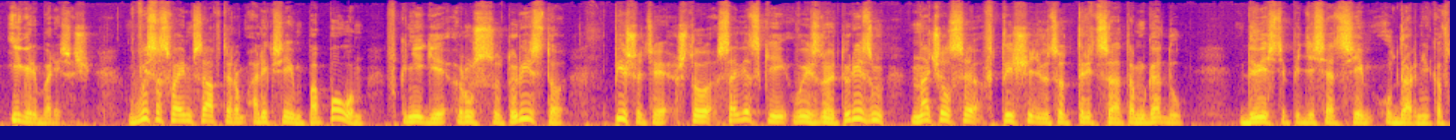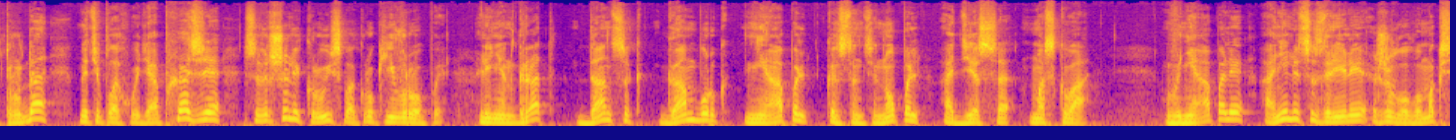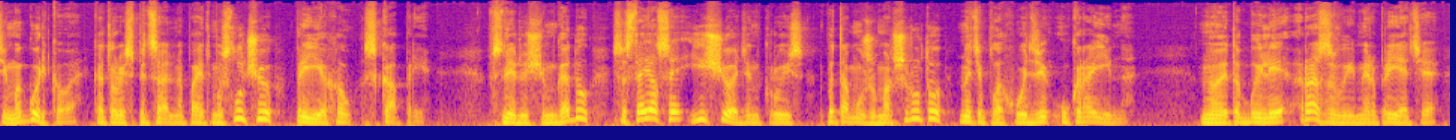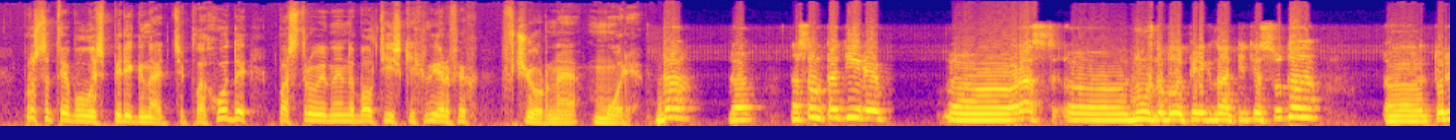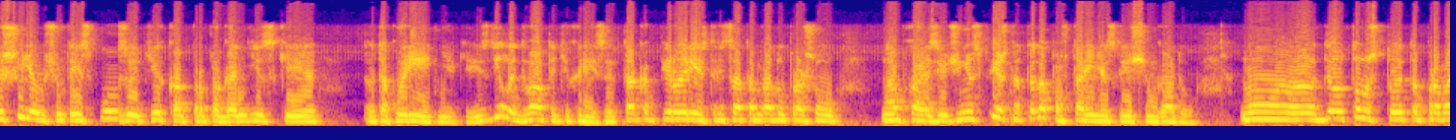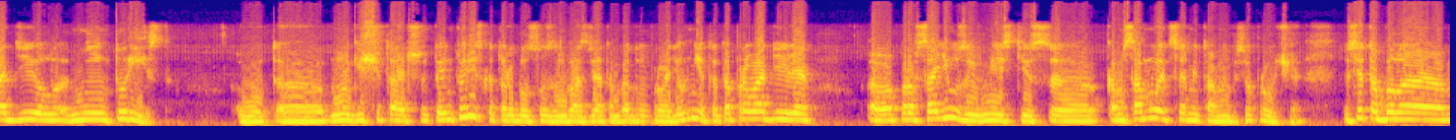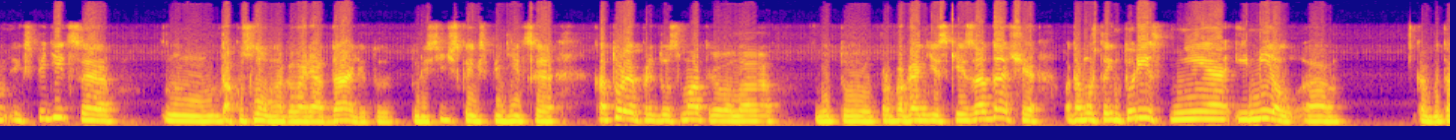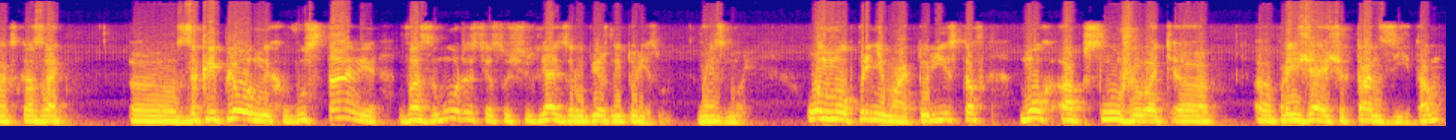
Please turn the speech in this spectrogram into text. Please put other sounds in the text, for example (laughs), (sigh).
Игорь Борисович, вы со своим соавтором Алексеем Поповым в книге «Руссо туристо» пишете, что советский выездной туризм начался в 1930 году. 257 ударников труда на теплоходе «Абхазия» совершили круиз вокруг Европы. Ленинград, Данцик, Гамбург, Неаполь, Константинополь, Одесса, Москва. В Неаполе они лицезрели живого Максима Горького, который специально по этому случаю приехал с Капри – в следующем году состоялся еще один круиз по тому же маршруту на теплоходе «Украина». Но это были разовые мероприятия. Просто требовалось перегнать теплоходы, построенные на Балтийских верфях, в Черное море. Да, да. На самом-то деле, э, раз э, нужно было перегнать эти суда, э, то решили, в общем-то, использовать их как пропагандистские такой рейд некий, и сделать два вот этих рейса. Так как первый рейс в 30 году прошел на Абхазии очень успешно, тогда повторили в следующем году. Но дело в том, что это проводил не турист. Вот, э, многие считают, что это интурист, который был создан в 29 году, проводил. Нет, это проводили э, профсоюзы вместе с э, комсомольцами там и все прочее. То есть это была экспедиция, так условно говоря, да, или туристическая экспедиция, которая предусматривала вот, э, пропагандистские задачи, потому что интурист не имел, э, как бы так сказать, э, закрепленных в уставе возможности осуществлять зарубежный туризм выездной. Он мог принимать туристов, мог обслуживать проезжающих транзитом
